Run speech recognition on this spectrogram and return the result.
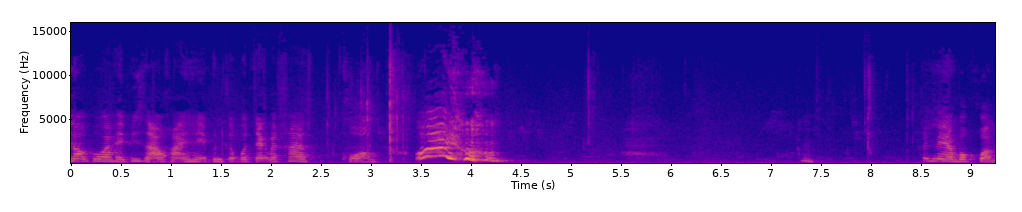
เนาะเพราะว่าให้พี่สาวขายให้เพิ่นก็บ่จักราคาของว้ายให้แน่บอกความ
